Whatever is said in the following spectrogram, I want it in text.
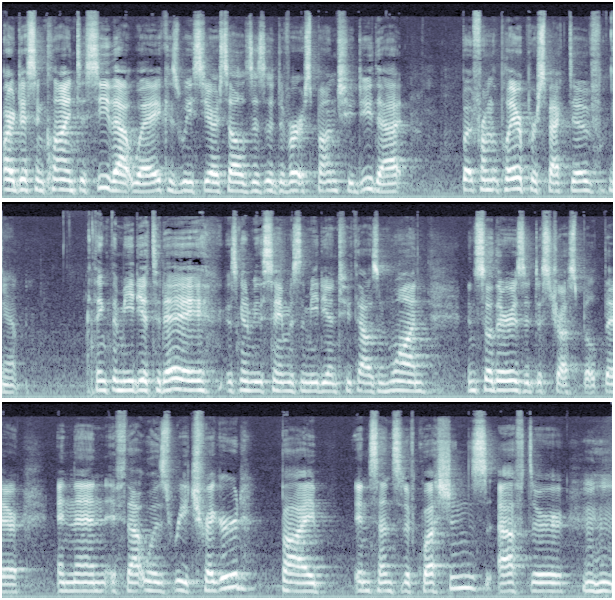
are disinclined to see that way because we see ourselves as a diverse bunch who do that. But from the player perspective, yeah. I think the media today is going to be the same as the media in 2001. And so there is a distrust built there. And then if that was re triggered by insensitive questions after mm-hmm.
